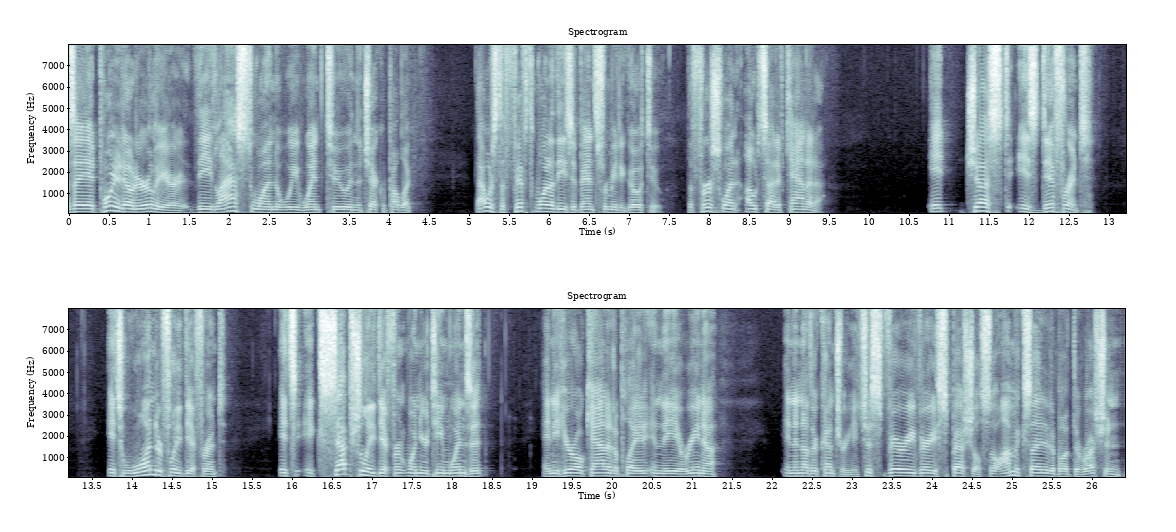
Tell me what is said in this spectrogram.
As I had pointed out earlier, the last one we went to in the Czech Republic, that was the fifth one of these events for me to go to. The first one outside of Canada. It just is different. It's wonderfully different. It's exceptionally different when your team wins it and you hear "Oh Canada" played in the arena in another country. It's just very, very special. So I'm excited about the Russian.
